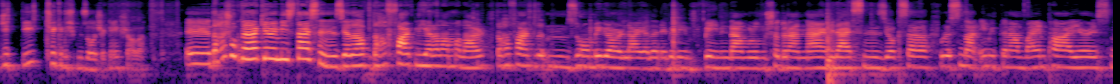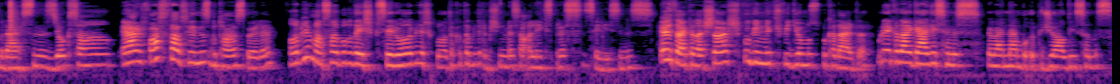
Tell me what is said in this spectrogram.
ciddi çekilişimiz olacak inşallah. Ee, daha çok dayak yememi isterseniz ya da daha farklı yaralanmalar, daha farklı hmm, zombi girl'ler ya da ne bileyim beyninden vurulmuşa dönenler mi dersiniz yoksa burasından emüklenen vampires mi dersiniz yoksa eğer varsa tavsiyeniz bu tarz böyle olabilir mi? Aslında bu da değişik bir seri olabilir. Buna da katabilirim. Şimdi mesela AliExpress serisimiz. Evet arkadaşlar bugünlük videomuz bu kadardı. Buraya kadar geldiyseniz ve benden bu öpücüğü aldıysanız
